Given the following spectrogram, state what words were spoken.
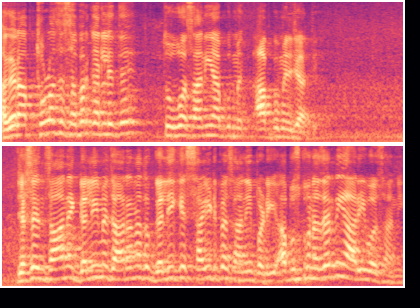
अगर आप थोड़ा सा सब्र कर लेते तो वो आसानी आपको आपको मिल जाती। जैसे इंसान एक गली में जा रहा है ना तो गली के साइड पे आसानी पड़ी। अब उसको नज़र नहीं आ रही वो आसानी।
